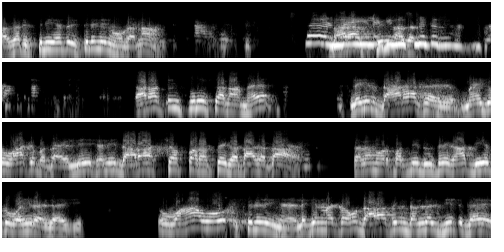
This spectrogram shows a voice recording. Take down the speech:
अगर स्त्री है तो स्त्रीलिंग होगा ना। सर नहीं लेकिन उसमें तो दारा सिंह पुरुष का नाम है। लेकिन दारा से मैं जो वहाँ के बताया लेखनी दारा शब पर हस्ते घटा गता है। कलम और पत्नी दूसरे के हाथ दिए तो वही रह जाएगी। तो वहाँ वो स्त्रीलिंग है लेकिन मैं कहूँ दारा सिंह दंगल जीत गए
